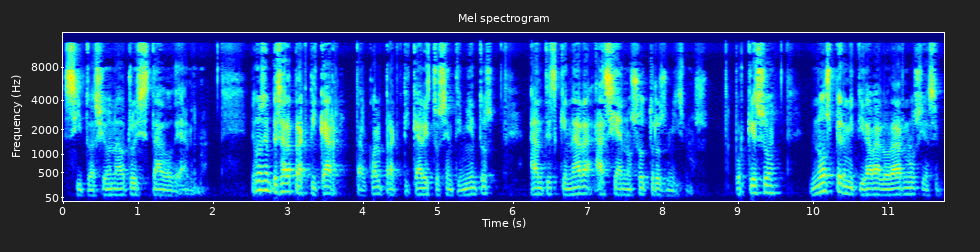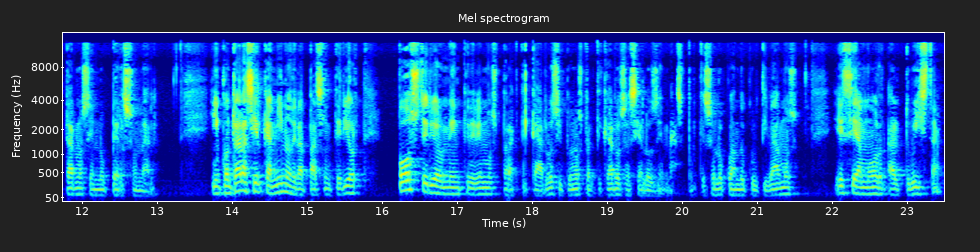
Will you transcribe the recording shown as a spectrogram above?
situación, a otro estado de ánimo. Debemos empezar a practicar, tal cual practicar estos sentimientos antes que nada hacia nosotros mismos, porque eso nos permitirá valorarnos y aceptarnos en lo personal y encontrar así el camino de la paz interior. Posteriormente debemos practicarlos y podemos practicarlos hacia los demás, porque solo cuando cultivamos ese amor altruista,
